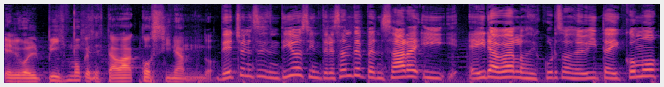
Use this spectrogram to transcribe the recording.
el golpismo que se estaba cocinando. De hecho, en ese sentido es interesante pensar y, e ir a ver los discursos de Vita y cómo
